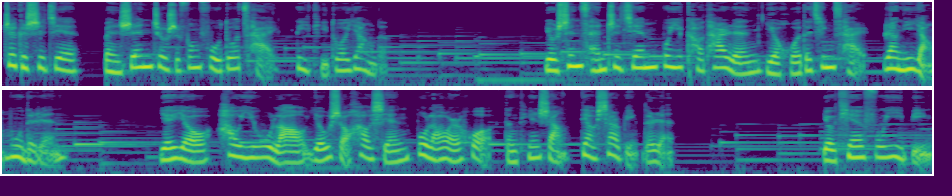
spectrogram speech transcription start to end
这个世界本身就是丰富多彩、立体多样的。”有身残志坚不依靠他人也活得精彩，让你仰慕的人；也有好逸恶劳、游手好闲、不劳而获等天上掉馅饼的人；有天赋异禀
